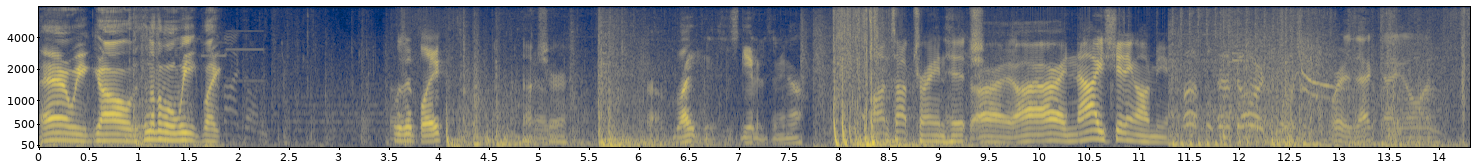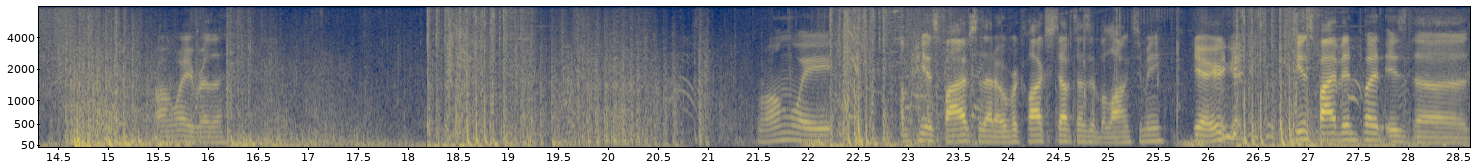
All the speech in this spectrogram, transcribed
There we go. There's another one weak. Like, Was it Blake? Not sure. Uh, Blake is just giving it to me now. On top train, hitch. All right, all right, all right. Now he's shitting on me. Hostiles have the hard point. Where is that guy going? Wrong way, brother. Wrong way. I'm PS5, so that overclock stuff doesn't belong to me. Yeah, you're good. PS5 input is the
